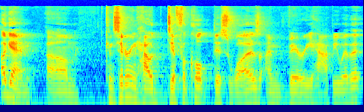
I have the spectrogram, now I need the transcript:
again, um, considering how difficult this was, I'm very happy with it.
